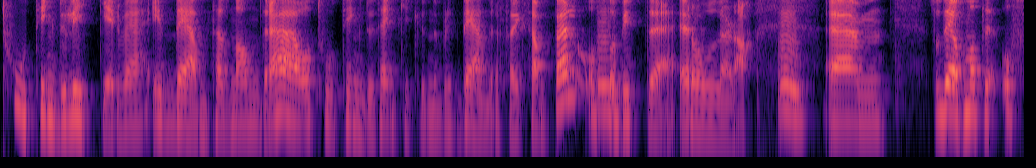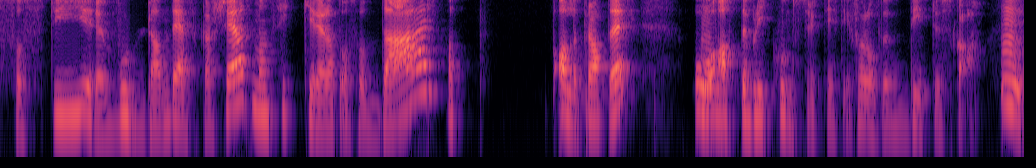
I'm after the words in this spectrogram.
to ting du liker ved ideen til den andre, og to ting du tenker kunne blitt bedre, f.eks., og så bytte roller, da. Um, så det å på en måte også styre hvordan det skal skje, så man sikrer at også der at alle prater, og at det blir konstruktivt i forhold til dit du skal. Mm.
